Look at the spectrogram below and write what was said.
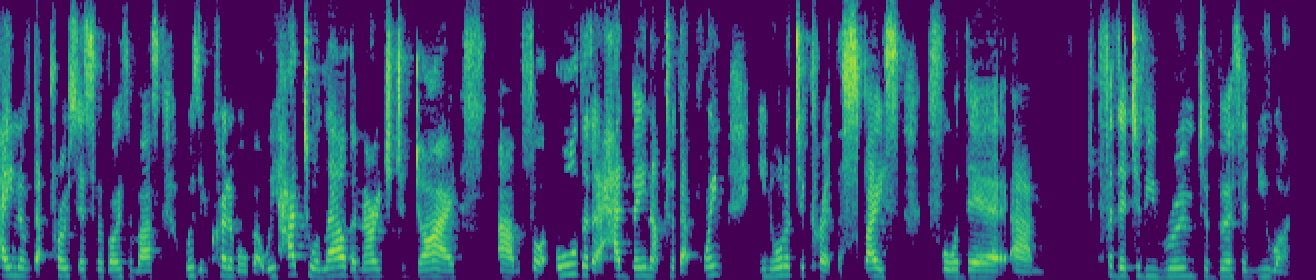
pain of that process for both of us was incredible. But we had to allow the marriage to die um, for all that it had been up to that point in order to create the space for their um, for there to be room to birth a new one.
